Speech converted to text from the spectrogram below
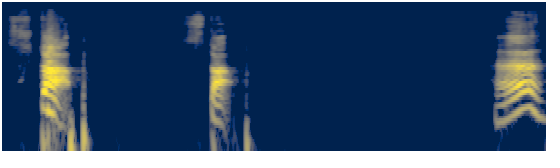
Stop. Stop. Huh?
